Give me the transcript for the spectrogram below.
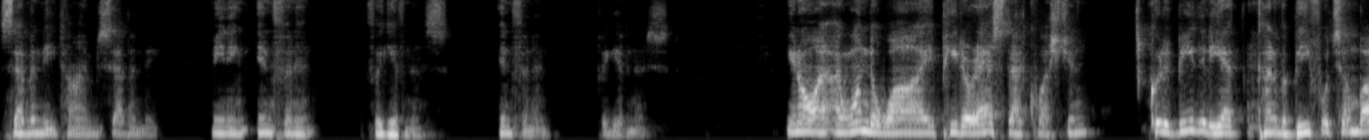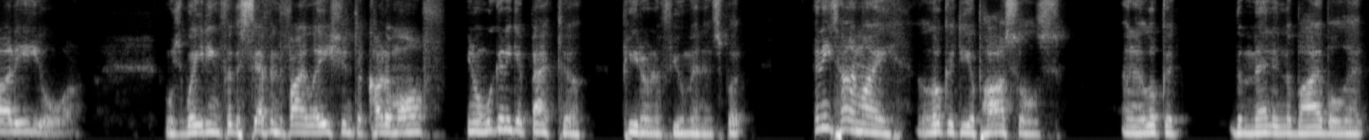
70 times 70, meaning infinite forgiveness. Infinite forgiveness. You know, I, I wonder why Peter asked that question. Could it be that he had kind of a beef with somebody or was waiting for the seventh violation to cut him off? You know, we're going to get back to Peter in a few minutes, but anytime I look at the apostles and I look at the men in the Bible that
